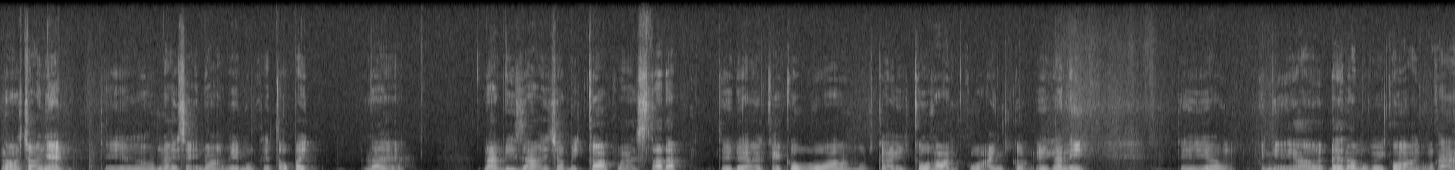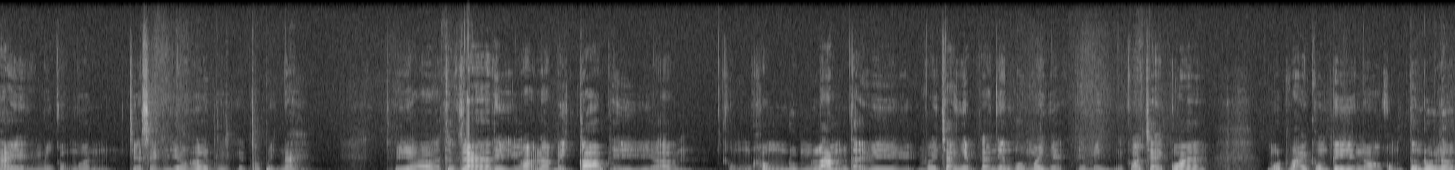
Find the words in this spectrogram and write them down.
Hello chào anh em. Thì ờ, hôm nay sẽ nói về một cái topic là làm design cho Big Corp và Startup. Thì đây là cái câu ờ, một cái câu hỏi của anh Cường Egani. Thì ờ, mình nghĩ đây là một cái câu hỏi cũng khá hay Mình cũng muốn chia sẻ nhiều hơn về cái topic này. Thì uh, thực ra thì gọi là Big Corp thì uh, cũng không đúng lắm Tại vì với trải nghiệm cá nhân của mình ấy Thì mình có trải qua một vài công ty nó cũng tương đối lớn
